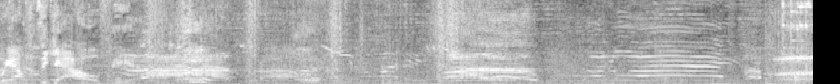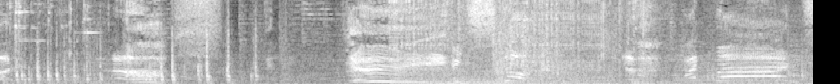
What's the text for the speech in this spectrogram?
We have to get out of here. It's! Advance!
